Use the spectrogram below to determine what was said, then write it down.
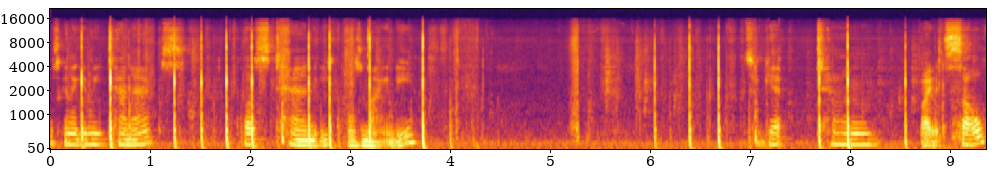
It's going to give me 10x plus 10 equals 90. To get 10 by itself,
